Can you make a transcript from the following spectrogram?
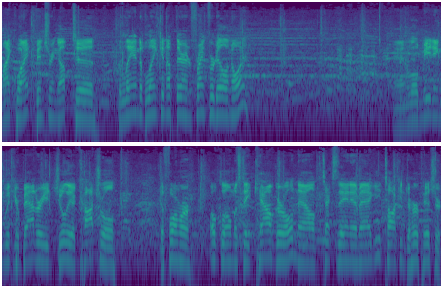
Mike White venturing up to the land of Lincoln up there in Frankfort, Illinois. And a little meeting with your battery, Julia Cottrell, the former Oklahoma State Cowgirl, now Texas A&M Aggie, talking to her pitcher.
